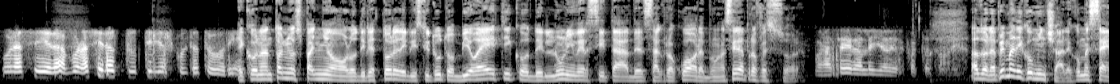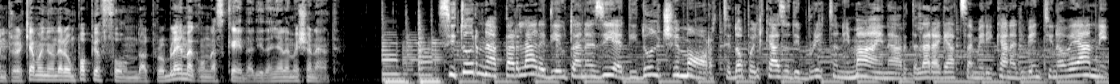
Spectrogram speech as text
Buonasera, buonasera a tutti gli ascoltatori. E con Antonio Spagnolo, direttore dell'Istituto Bioetico dell'Università del Sacro Cuore. Buonasera, professore. Buonasera a lei e agli ascoltatori. Allora, prima di cominciare, come sempre, cerchiamo di andare un po' più a fondo al problema con la scheda di Daniele Mecenate. Si torna a parlare di eutanasia e di dolce morte dopo il caso di Brittany Maynard, la ragazza americana di 29 anni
